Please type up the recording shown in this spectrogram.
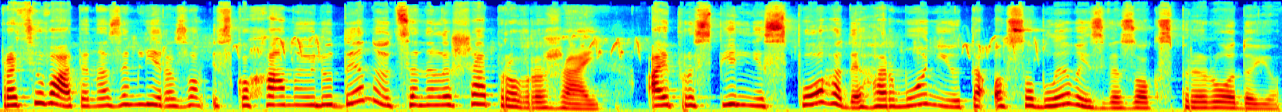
Працювати на землі разом із коханою людиною це не лише про врожай, а й про спільні спогади, гармонію та особливий зв'язок з природою.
